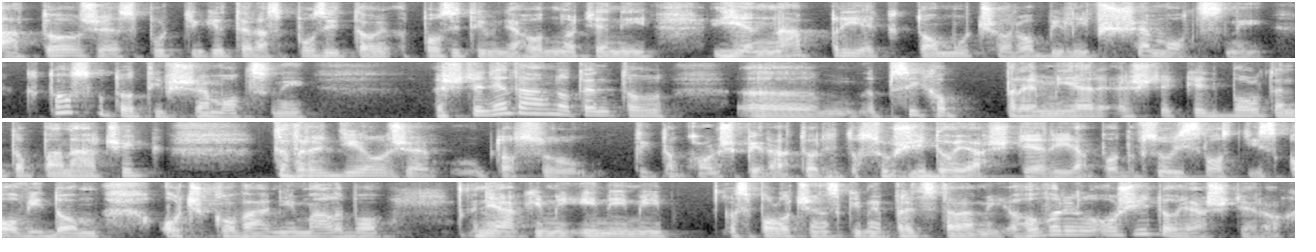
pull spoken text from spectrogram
a to, že Sputnik je teraz pozitívne hodnotený, je napriek tomu, čo robili všemocní. Kto sú to tí všemocní? Ešte nedávno tento um, psychopremiér, ešte keď bol tento panáčik, tvrdil, že to sú títo konšpirátori, to sú židojaštery a pod, v súvislosti s covidom, očkovaním alebo nejakými inými spoločenskými predstavami. Hovoril o židojašteroch.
